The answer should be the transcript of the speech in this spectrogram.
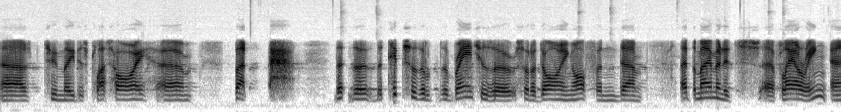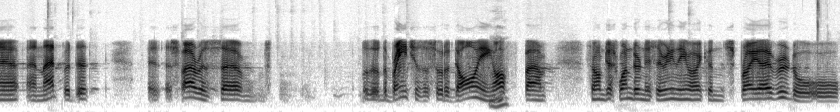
uh, two meters plus high. Um, but the, the the tips of the the branches are sort of dying off, and um, at the moment it's uh, flowering uh, and that. But uh, as far as um, the, the branches are sort of dying off, um, so I'm just wondering, is there anything I can spray over it, or, or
